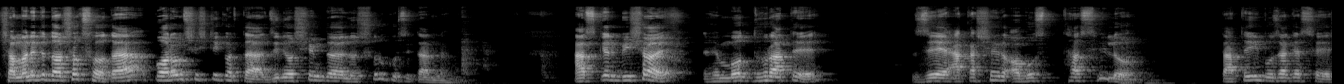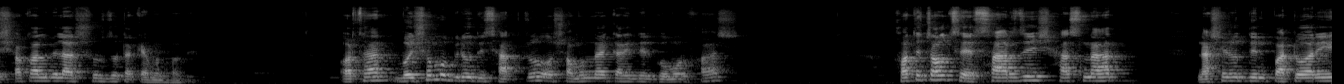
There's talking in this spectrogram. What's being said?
সম্মানিত দর্শক শ্রোতা, পরম সৃষ্টিকর্তা যিনি অসীম দয়ালু, শুরু করছি তার নাম। আজকের বিষয় মধ্যরাতে যে আকাশের অবস্থা ছিল, তাতেই বোঝা গেছে সকালবেলার সূর্যটা কেমন হবে। অর্থাৎ বৈষম্য বিরোধী ছাত্র ও সমন্বয়কারীদের গোমর ফাঁস। হতে চলছে সার্জিস হাসনাত, নাসিরুদ্দিন পাটোয়ারি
